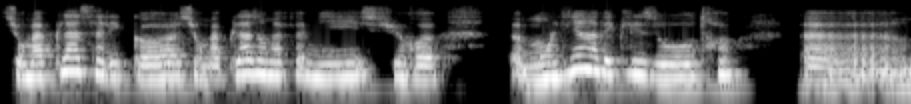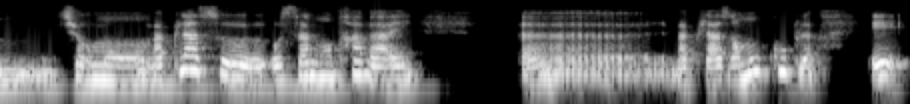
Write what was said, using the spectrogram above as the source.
sur ma place à l'école, sur ma place dans ma famille, sur euh, mon lien avec les autres, sur mon, ma place au, sein de mon travail, ma place dans mon couple. Et,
